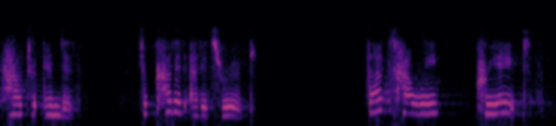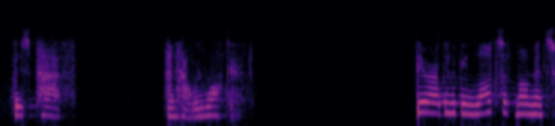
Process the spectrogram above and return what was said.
how to end it, to cut it at its root. That's how we create this path and how we walk it. There are going to be lots of moments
